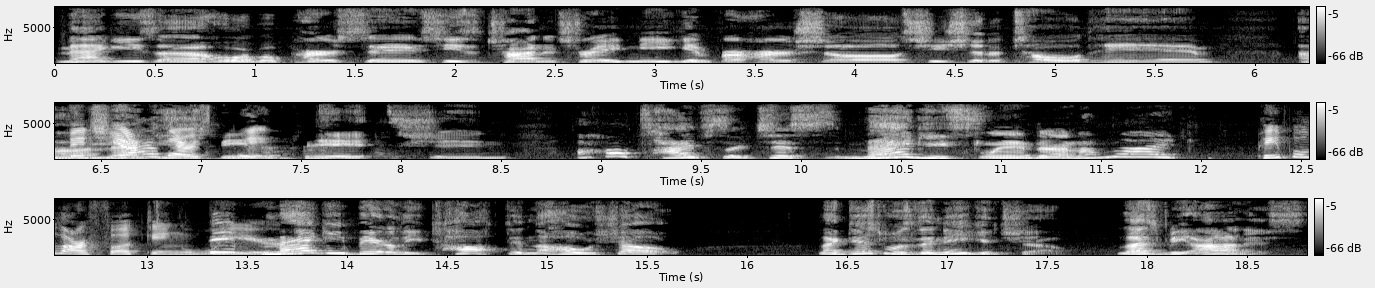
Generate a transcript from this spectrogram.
Maggie's a horrible person. She's trying to trade Negan for Hershel. She should have told him. Uh, Bitch, y'all Maggie's are being a bitch and all types of just Maggie slander. And I'm like, People are fucking weird. Maggie barely talked in the whole show. Like this was the Negan show. Let's be honest.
